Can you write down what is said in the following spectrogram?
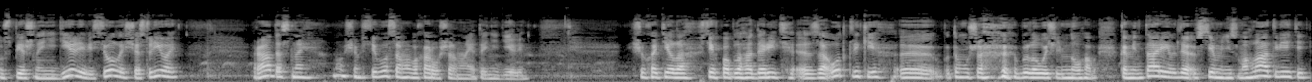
успешной недели, веселой, счастливой, радостной. Ну, в общем, всего самого хорошего на этой неделе. Еще хотела всех поблагодарить э, за отклики, э, потому что было очень много комментариев, для, всем не смогла ответить.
